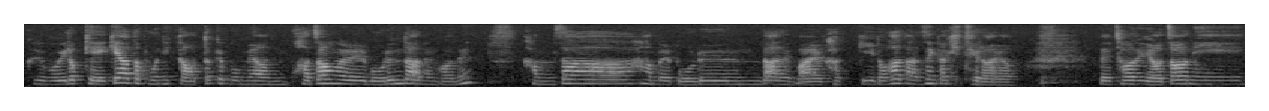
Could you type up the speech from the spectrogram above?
그리고 이렇게 얘기하다 보니까 어떻게 보면 과정을 모른다는 거는 감사함을 모른다는 말 같기도 하다는 생각이 들어요. 근데 저는 여전히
